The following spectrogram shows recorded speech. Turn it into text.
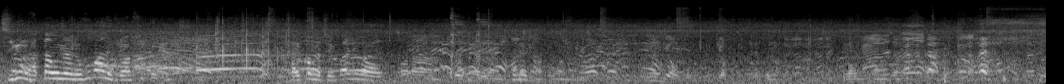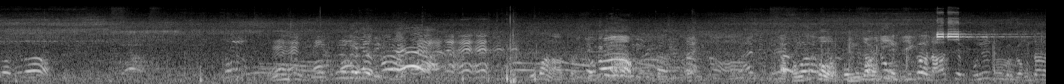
지금 갔다 오면 후반에 들어갈 수 있거든? 갈 거면 지금 빨리 가거나 아니면 그냥 컴에서 바꾸거나. 후반 나왔어. 야 범수 거 공정이. 형 네가 나한테 보내준 거 명단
